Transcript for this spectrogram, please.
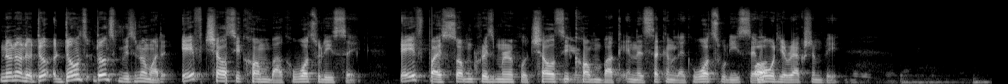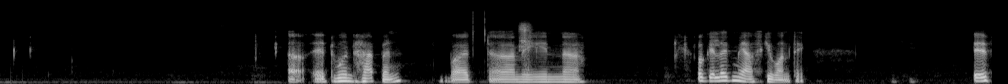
No, no, no. Don't don't don't mute, no, man. If Chelsea come back, what will he say? If by some crazy miracle Chelsea come back in the second leg, what would he say? What would your reaction be? Uh, it won't happen, but uh, I mean, uh, okay. Let me ask you one thing. If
